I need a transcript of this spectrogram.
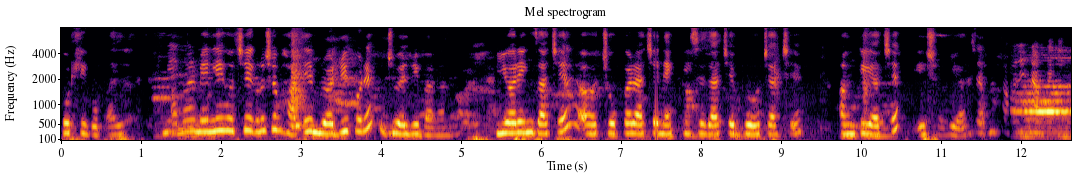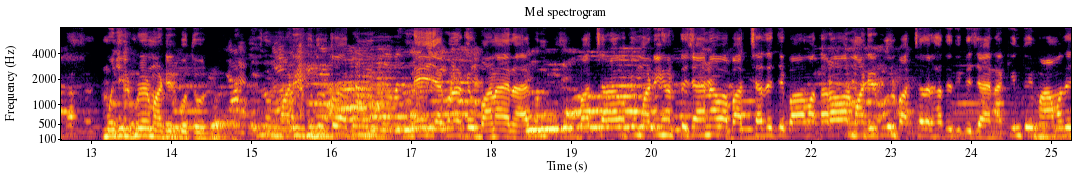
পটলি গোপাল। আমার মেনলি হচ্ছে এগুলো সব হাতে এমব্রয়ডারি করে জুয়েলারি বানানো। ইয়াররিংস আছে চোকার আছে নেক পিসেস আছে ব্রোচ আছে আংটি আছে। মজিলপুরের মাটির পুতুল। মাটির পুতুল তো এখন নেই, এখন আর কেউ বানায় না। এখন বাচ্চারাও কেউ মাটি হাঁটতে চায় না বা বাচ্চাদের যে বাবা মা, তারাও আর মাটির পুতুল বাচ্চাদের হাতে দিতে চায় না। কিন্তু এই আমাদের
